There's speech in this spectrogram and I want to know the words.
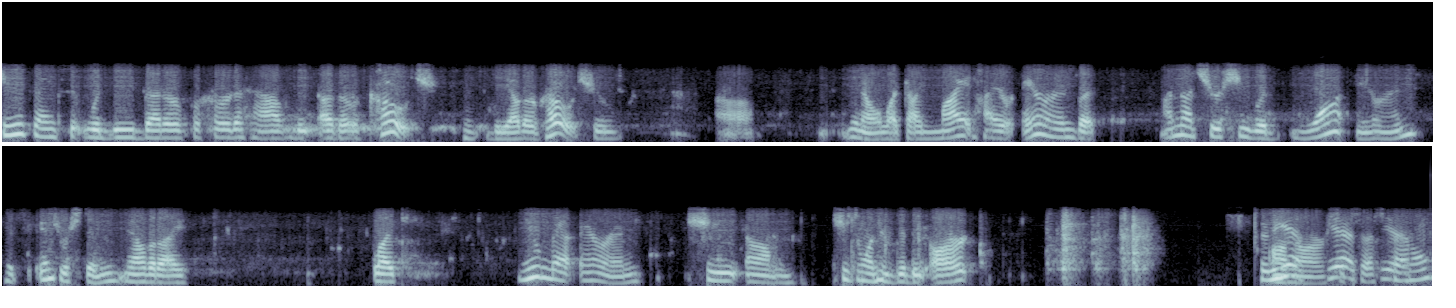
she thinks it would be better for her to have the other coach, the other coach who, uh, you know, like I might hire Erin, but I'm not sure she would want Erin. It's interesting now that I, like, you met Erin. She, um, she's the one who did the art on yes, our yes, success yes. panel.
